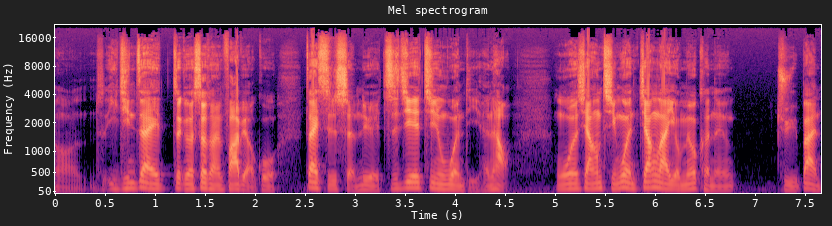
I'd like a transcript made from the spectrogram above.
哦，已经在这个社团发表过，在此省略，直接进入问题，很好。我想请问，将来有没有可能举办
